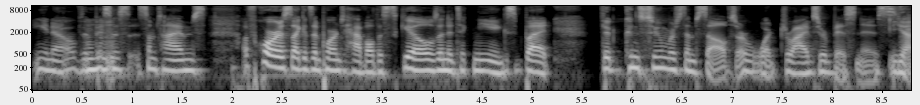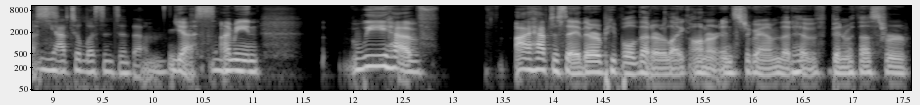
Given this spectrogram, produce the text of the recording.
You know, the Mhm. business sometimes, of course, like it's important to have all the skills and the techniques, but the consumers themselves are what drives your business. Yes. You have to listen to them. Yes. I Mhm. mean, we have, I have to say, there are people that are like on our Instagram that have been with us for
